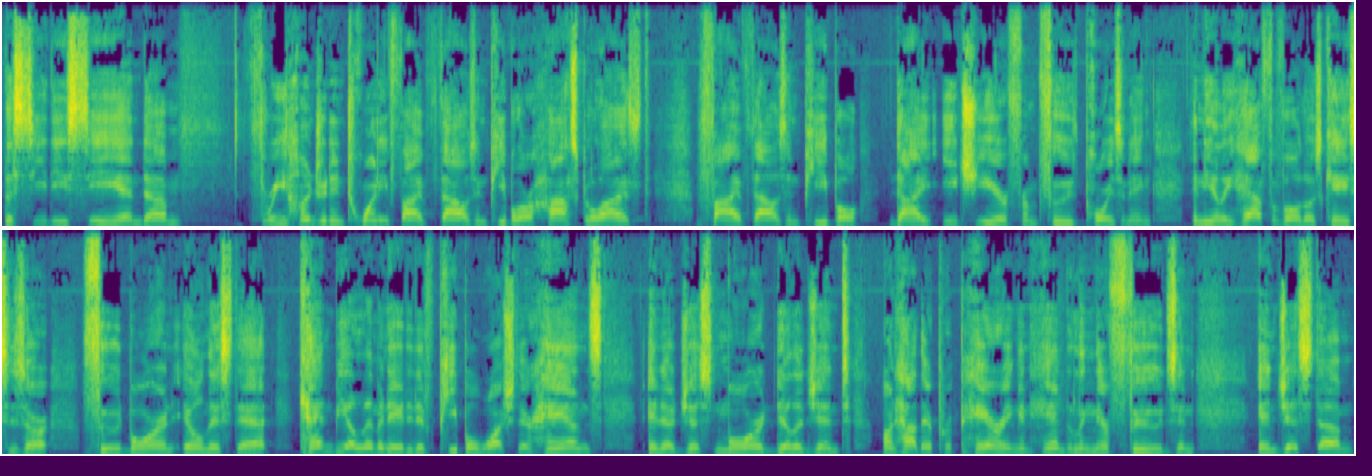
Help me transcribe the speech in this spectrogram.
the CDC, and um, 325,000 people are hospitalized. 5,000 people die each year from food poisoning, and nearly half of all those cases are foodborne illness that can be eliminated if people wash their hands and are just more diligent on how they're preparing and handling their foods and and just um,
